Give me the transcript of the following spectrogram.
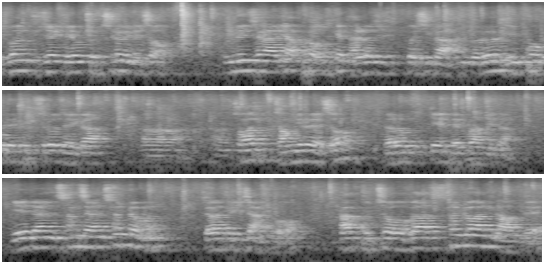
이번 규제 개혁 조치로 인해서 국민생활이 앞으로 어떻게 달라질 것인가 하는 것을 인포그래픽스로 저희가 어, 어, 종합 정리를 해서 여러분들께 배포합니다. 이에 대한 상세한 설명은 제가 드리지 않고 각 부처가 설명하는 가운데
